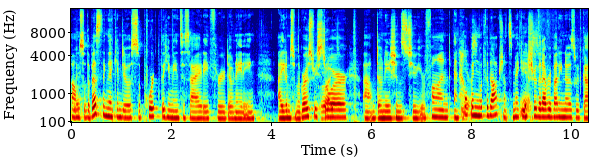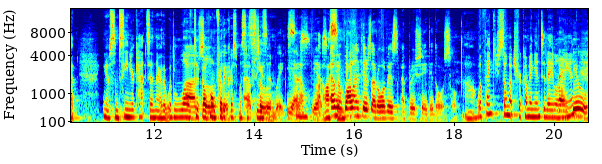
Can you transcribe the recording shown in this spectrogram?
Um, so the best thing they can do is support the Humane Society through donating items from the grocery store, um, donations to your fund, and helping with adoptions, making sure that everybody knows we've got you know some senior cats in there that would love to go home for the Absolutely, Christmas Absolutely, season. yes, So, yes. Awesome. And volunteers are always appreciated also. Oh, well, thank you so much for coming in today, Lillian. Thank you.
